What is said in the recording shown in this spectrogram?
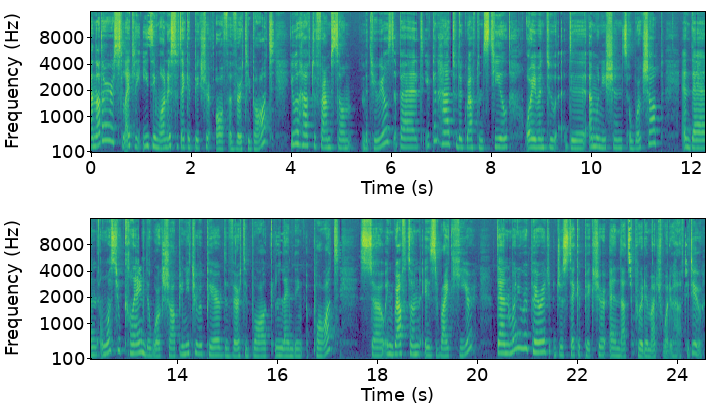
Another slightly easy one is to take a picture of a vertibot. You will have to farm some materials, but you can head to the Grafton Steel or even to the Ammunitions workshop. And then once you claim the workshop, you need to repair the vertibot landing pod. So in Grafton is right here. Then when you repair it, just take a picture and that's pretty much what you have to do.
